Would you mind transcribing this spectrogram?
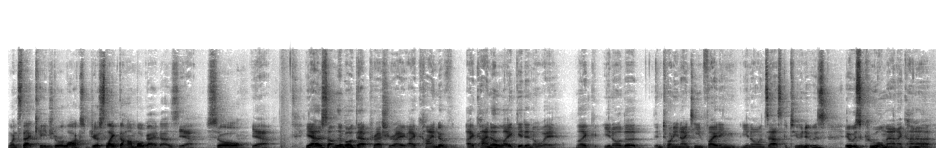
once that cage door locks, just like the humble guy does. Yeah. So Yeah. Yeah, there's something about that pressure. I, I kind of I kind of like it in a way. Like, you know, the in 2019 fighting, you know, in Saskatoon, it was it was cool, man. I kind of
